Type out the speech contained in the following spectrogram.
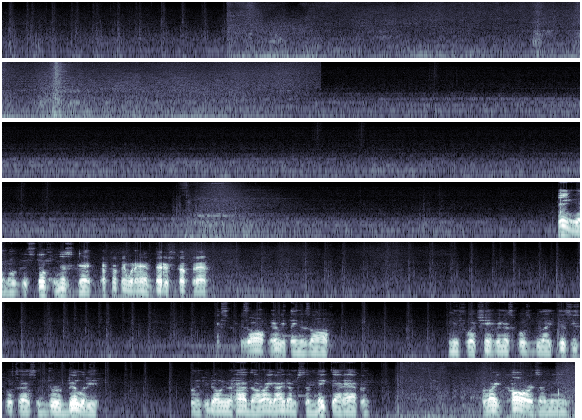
They ain't got no good stuff in this deck. I thought they would have had better stuff for that. Is off. Everything is off. I mean, for a champion that's supposed to be like this, he's supposed to have some durability. But if you don't even have the right items to make that happen, the right cards, I mean.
